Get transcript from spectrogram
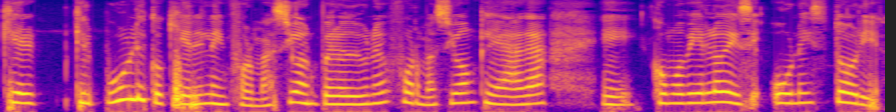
que el, público quiere la información, pero de una información que haga, eh, como bien lo dice, una historia,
